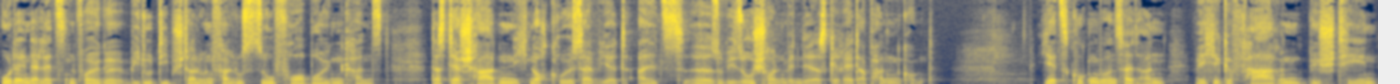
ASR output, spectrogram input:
oder in der letzten Folge, wie du Diebstahl und Verlust so vorbeugen kannst, dass der Schaden nicht noch größer wird als äh, sowieso schon, wenn dir das Gerät abhanden kommt. Jetzt gucken wir uns halt an, welche Gefahren bestehen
